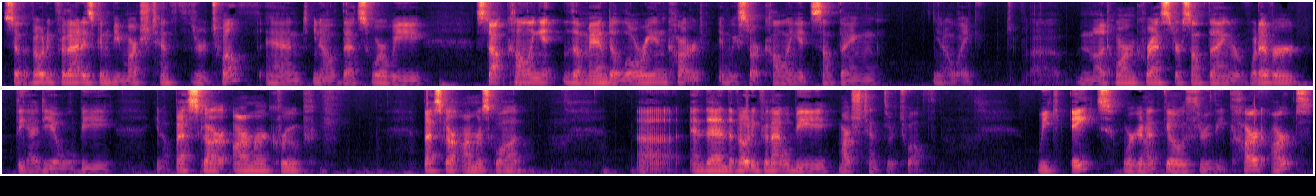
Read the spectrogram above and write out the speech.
So the voting for that is going to be March 10th through 12th, and you know, that's where we stop calling it the Mandalorian card and we start calling it something, you know, like uh, Mudhorn Crest or something, or whatever the idea will be, you know, Beskar Armor Group, Beskar Armor Squad. Uh, and then the voting for that will be March 10th through 12th. Week 8, we're going to go through the card art.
